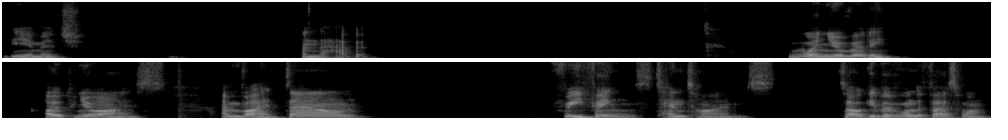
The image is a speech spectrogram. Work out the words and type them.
the image, and the habit. When you're ready, open your eyes and write down three things 10 times. So I'll give everyone the first one.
